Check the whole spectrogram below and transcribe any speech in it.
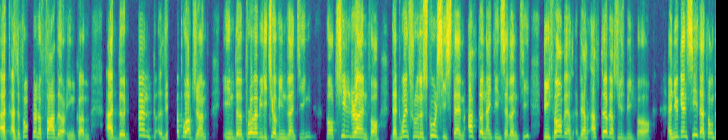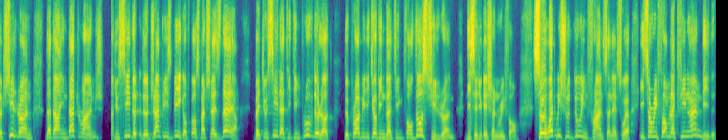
at, as a function of father income, at the jump, the upward jump in the probability of inventing for children for that went through the school system after 1970, before after versus before. And you can see that for the children that are in that range, you see the, the jump is big, of course, much less there, but you see that it improved a lot the probability of inventing for those children this education reform. So what we should do in France and elsewhere, it's a reform like Finland did.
